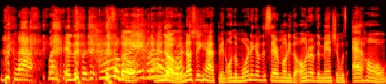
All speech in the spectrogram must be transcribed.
nah, but, And the- but the, How, so were though? they able to have no, brunch? nothing happened. On the morning of the ceremony, the owner of the mansion was at home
